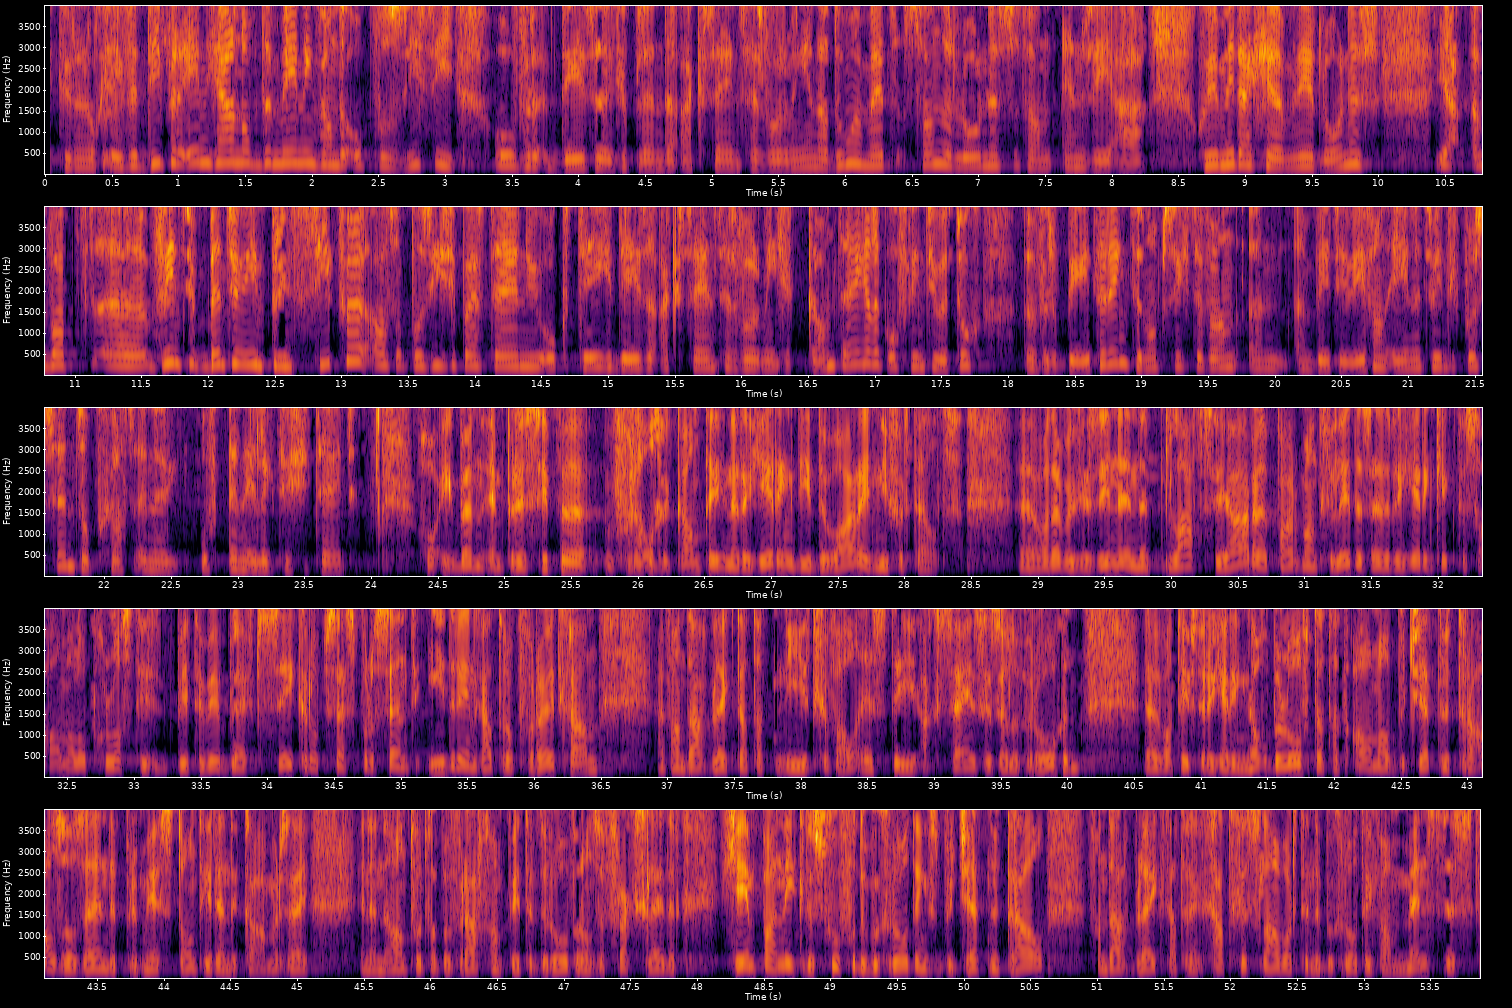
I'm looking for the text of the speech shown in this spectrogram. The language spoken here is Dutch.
We kunnen nog even dieper ingaan op de mening van de oppositie over deze geplande accijnshervorming. En dat doen we met Sander Lones van NVA. Goedemiddag, eh, meneer Lones. Ja, wat uh, vindt u, bent u in principe als oppositiepartij nu ook tegen deze accijnshervorming gekant eigenlijk? Of vindt u het toch een verbetering ten opzichte van een, een BTW van 21 procent op gas en, en elektriciteit? Goh, ik ben in principe vooral gekant tegen een regering die de waarheid niet vertelt. Uh, wat hebben we gezien in het laatste jaar, een paar maanden geleden, zei de regering, kijk, het is allemaal opgelost, die btw blijft zeker op 6 procent, iedereen gaat erop vooruit gaan. En vandaag blijkt dat dat niet het geval is. Die accijnzen zullen verhogen. Uh, wat heeft de regering nog beloofd? Dat dat allemaal budgetneutraal zal zijn. De premier stond hier in de Kamer, zei in een antwoord op een vraag van Peter de Rover, onze fractieleider, geen paniek, de schroef voor de begroting is budgetneutraal. Vandaag blijkt dat er een gat geslaan wordt in de begroting van minstens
